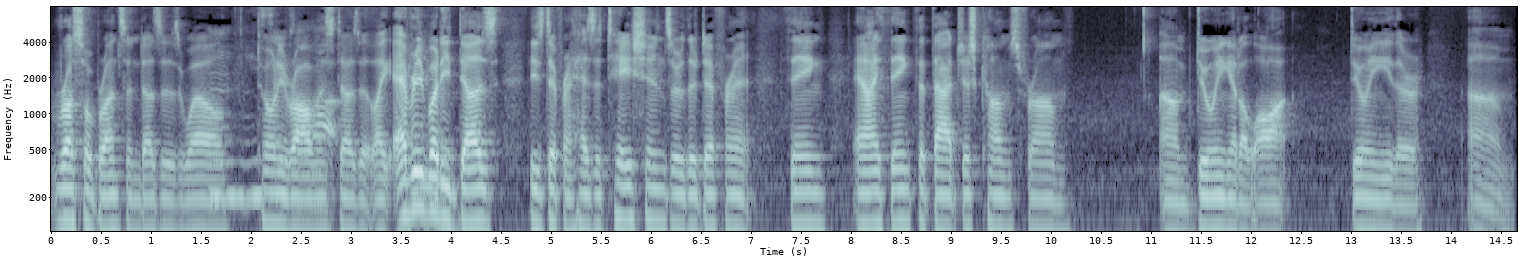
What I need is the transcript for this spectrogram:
Russell Brunson does it as well. Mm, Tony Robbins does it. Like everybody does these different hesitations or their different thing, and I think that that just comes from um, doing it a lot, doing either. Um,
